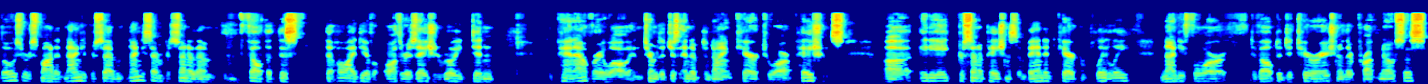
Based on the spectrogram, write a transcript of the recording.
those who responded, 90%, 97% of them felt that this, the whole idea of authorization really didn't pan out very well in terms of just end up denying care to our patients. Uh, 88% of patients abandoned care completely. 94 developed a deterioration of their prognosis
